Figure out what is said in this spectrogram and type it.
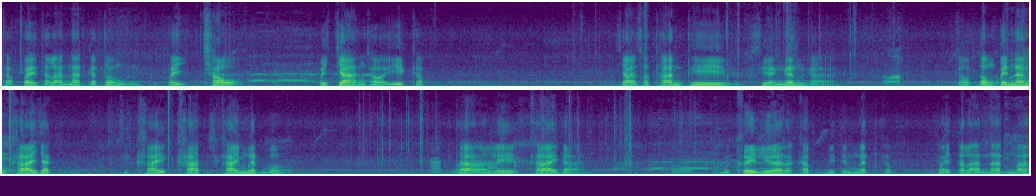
ถ้าไปตลาดนัดก็ต้องไปเช่าไปจ้างเขาอีกครับ จ้างสถานที่เสียเงินก็โอ้ก็ต้องไปนั่งขายจากสิขายขาดขายเมดบ่ฮัก ถ้าเล่ขายก็โตบ่เคยเหลือหรอกครับมีแต่เมดครับไปตลาดนัดบาง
